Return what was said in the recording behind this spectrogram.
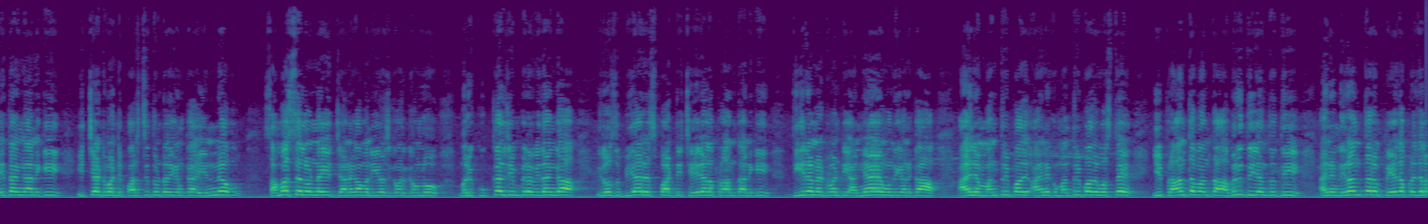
రైతాంగానికి ఇచ్చేటువంటి పరిస్థితి ఉంటుంది కనుక ఎన్నో సమస్యలు ఉన్నాయి జనగామ నియోజకవర్గంలో. మరి కుక్కలు చింపిన విధంగా ఈరోజు బీఆర్ఎస్ పార్టీ చేర్యాల ప్రాంతానికి తీరనటువంటి అన్యాయం ఉంది కనుక ఆయన మంత్రి పదవి ఆయనకు మంత్రి పదవి వస్తే ఈ ప్రాంతం అంతా అభివృద్ధి చెందుద్ది. ఆయన నిరంతరం పేద ప్రజల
